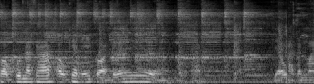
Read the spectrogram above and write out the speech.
ขอบคุณนะครับ เอาแค่นี้ก่อนเด้อนะครับเดี๋ยวหากันใหม่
